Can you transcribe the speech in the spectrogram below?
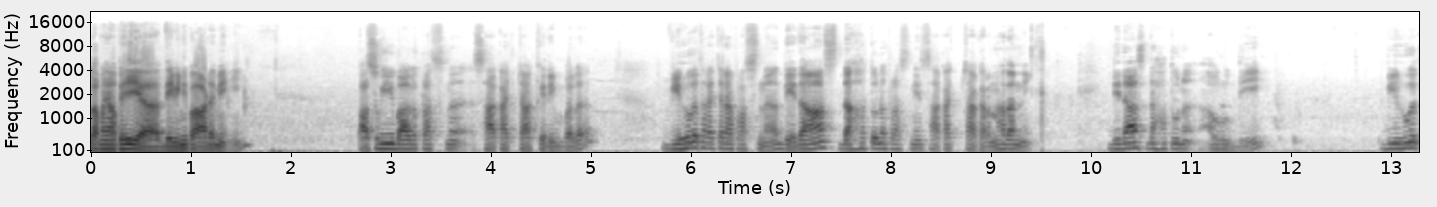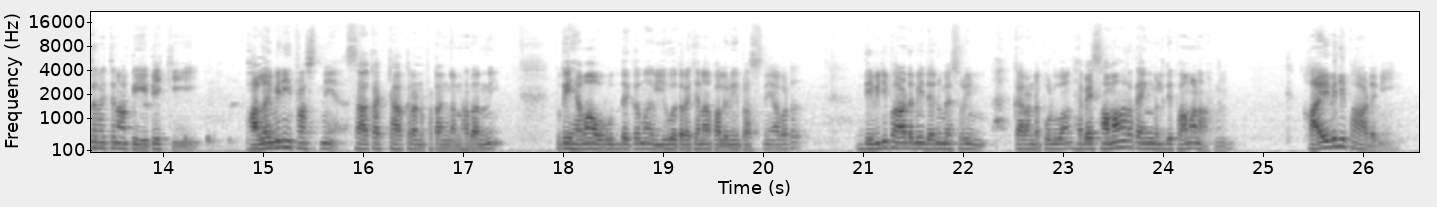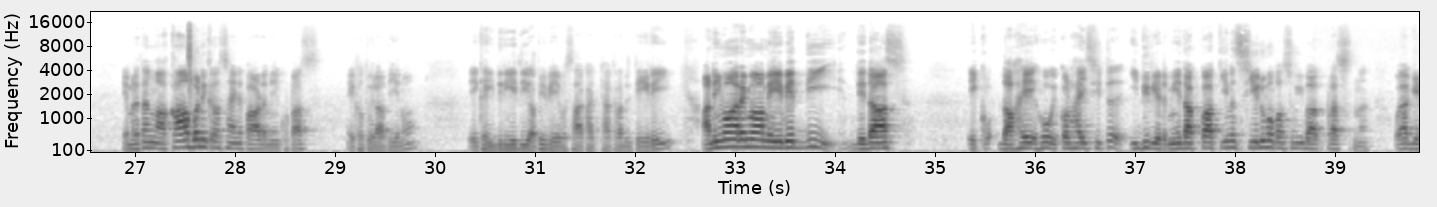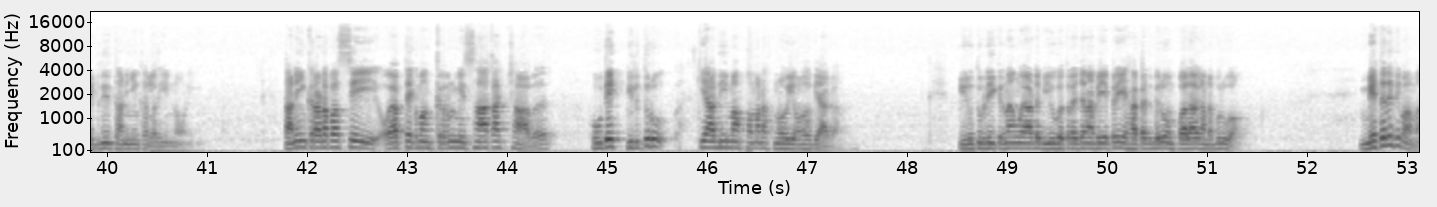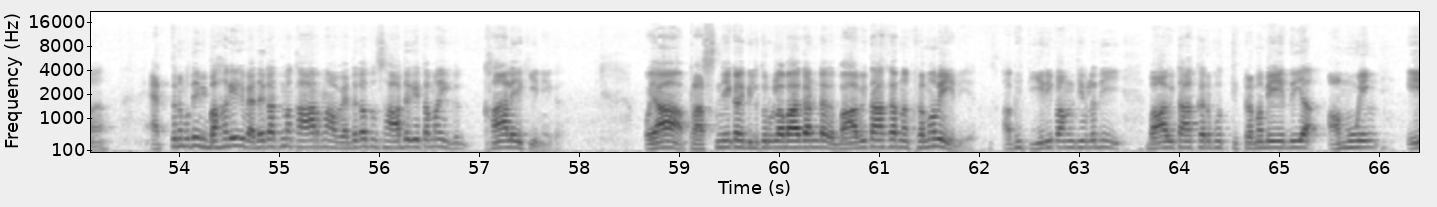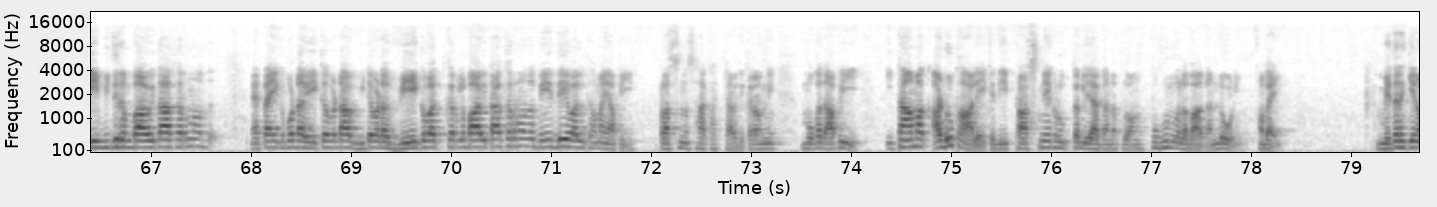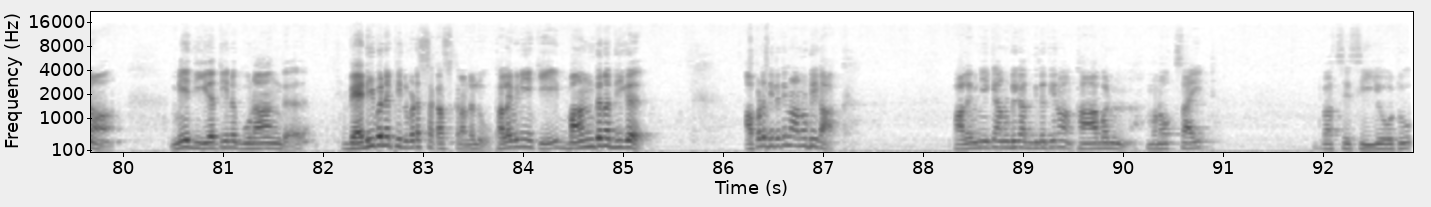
ළමයි අපේ අ, දෙවිනි පාඩමේ පසුගී භාග ප්‍රශ්න සාකච්ඡා කිරීම වල ව්‍යුහගත රචනා ප්‍රශ්න දෙදස් දහතුන ප්‍රශ්නය සාකච්ඡා කරන්න හදන්නේ. දෙදස් දහතුන අවුරුද්දේ ව්‍යුහගත රචනා පේපෙකි පලවෙනි ප්‍රශ්නය සාකච්ඡා කරන්න පටන්ගන්න හදන්නේ පුතේ හැම අවුරුද්ධකම ව්‍යුහගත රචනා පලවෙනි ප්‍රශ්නයාවට දෙවිනි පාඩමේ දැනු මැසුරින් කරන්න පුළුවන් හැබැයි සමහර තැන්වලද පමණක් හයවෙනි පාඩමේ එමනතන් අකාබනික රසායන පාඩමේ කොටස් එකතු වෙලා තියෙනවා ඒක ඉදිරියේදී අපි වේව සාකච්ඡා කරද්දී තේරෙයි අනිවාර්යයෙන්ම මේ වෙද්දී 2000 දහේ හෝ එකොළහයි සිට ඉදිරියට මේ දක්වා තියෙන සියලුම පසු විභාග ප්‍රශ්න ඔයා ගෙදරි තනියෙන් කරලා තියෙන්න ඕනේ. තනියෙන් කරාට පස්සේ ඔයත් එක්ක මම කරන මේ සාකච්ඡාව හුදෙක් පිළිතුරු කියා දීමක් පමණක් නොවේ මොනවද තියාගන්න. පිළිතුරු ටික නම් ඔයාට වියෝගත රචනා පේපරේ යහපැත බැලුවම බලා ගන්න පුළුවන්. මෙතනදී මම ඇත්තම මුදේ විභාගයේ වැදගත්ම කාරණා වැදගත්ම සාධකය තමයි කාලය කියන එක. ඔයා ප්‍රශ්නයකට පිළිතුරු ලබා ගන්නට භාවිතා කරන ක්‍රමවේදය. අපි තීරි පන්තිවලදී භාවිතා කරපු ක්‍රමවේදය අමුවෙන් ඒ විදිහටම භාවිතා කරනවද? නැත්නම් ඒක පොඩ්ඩක් ඒක වඩා විට වඩා වේගවත් කරලා භාවිතා කරනවද? මේ දේවල් තමයි අපි ප්‍රශ්න සාකච්ඡාවේදී කරන්නේ. මොකද අපි ඊටමත් අඩු කාලයකදී ප්‍රශ්නයකට උත්තර ලියා ගන්න පුළුවන් පුහුණුව ලබා ගන්න ඕනි. හොඳයි. මෙතන කියනවා මේ දීලා තියෙන ගුණාංග වැඩි වෙන පිළිවෙලට සකස් කරන්නලු. පළවෙනි එකේ බන්ධන දිග අපිට දීලා තියෙන අණු ටිකක්. පළවෙනි එකේ අණු ටිකක් දීලා තියෙනවා කාබන් මොනොක්සයිඩ් ඊට පස්සේ CO2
